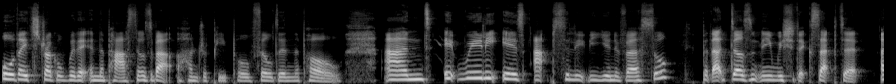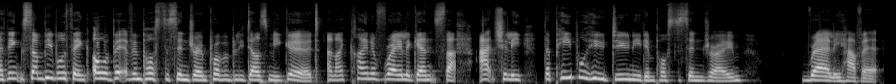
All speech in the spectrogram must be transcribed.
or they'd struggled with it in the past. There was about 100 people filled in the poll. And it really is absolutely universal, but that doesn't mean we should accept it. I think some people think, oh, a bit of imposter syndrome probably does me good. And I kind of rail against that. Actually, the people who do need imposter syndrome rarely have it.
